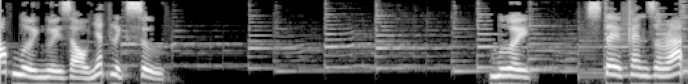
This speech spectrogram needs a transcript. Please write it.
Top 10 người giàu nhất lịch sử. 10. Stephen Gerrard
